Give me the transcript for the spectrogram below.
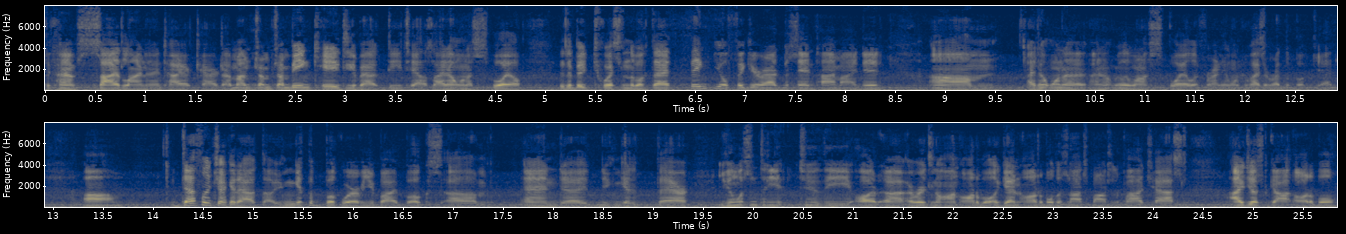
to kind of sideline an entire character. I'm, I'm, I'm, being cagey about details. I don't want to spoil. There's a big twist in the book that I think you'll figure out at the same time I did. Um, I don't want to. I don't really want to spoil it for anyone who hasn't read the book yet. Um, definitely check it out though. You can get the book wherever you buy books, um, and uh, you can get it there. You can listen to the to the uh, original on Audible. Again, Audible does not sponsor the podcast. I just got Audible,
